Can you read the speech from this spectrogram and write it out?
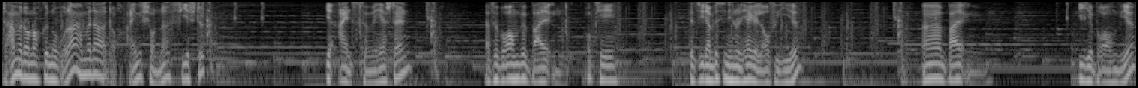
Da haben wir doch noch genug, oder? Haben wir da... Doch, eigentlich schon, ne? Vier Stück. Hier, eins können wir herstellen. Dafür brauchen wir Balken. Okay. Jetzt wieder ein bisschen hin und her gelaufen hier. Äh, Balken. Die hier brauchen wir.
